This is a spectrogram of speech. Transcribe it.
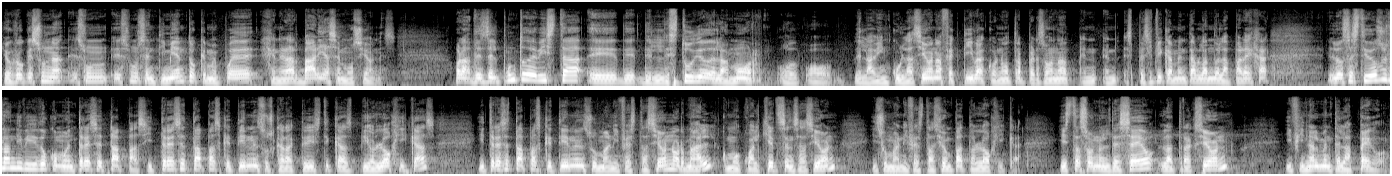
Yo creo que es, una, es, un, es, un, sentimiento que me puede generar varias emociones. Ahora, desde el punto de vista eh, del estudio del amor o, de la vinculación afectiva con otra persona, específicamente hablando de la pareja, los estudiosos lo han dividido como en tres etapas y tres etapas que tienen sus características biológicas y tres etapas que tienen su manifestación normal, como cualquier sensación, y su manifestación patológica. Y estas son el deseo, la atracción y finalmente el apego.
